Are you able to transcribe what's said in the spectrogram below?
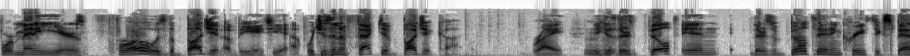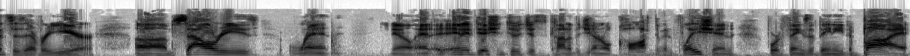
for many years froze the budget of the ATF, which is an effective budget cut, right? Mm-hmm. Because there's built in there's a built-in increased expenses every year, um, salaries, rent, you know, and in addition to just kind of the general cost of inflation for things that they need to buy,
